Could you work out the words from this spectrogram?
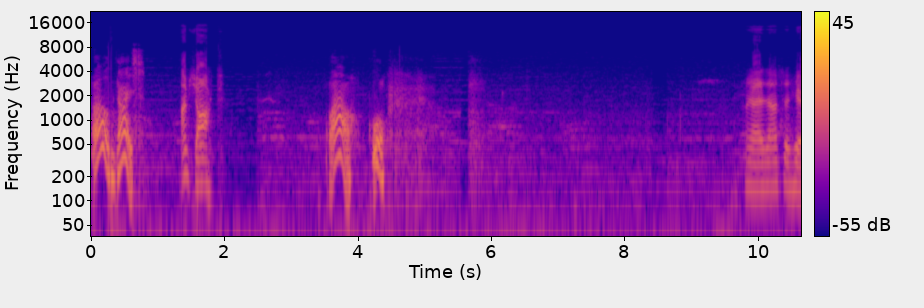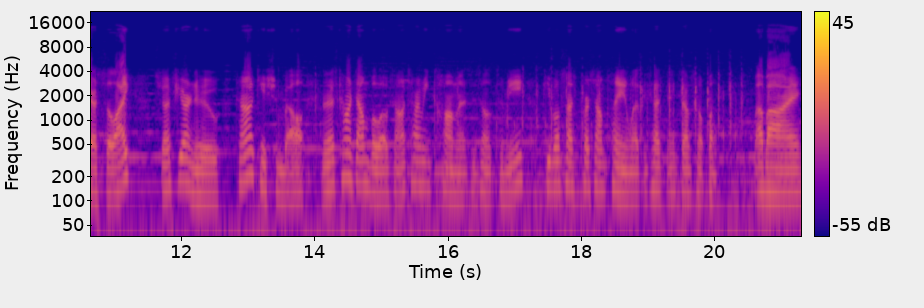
Oh, nice. I'm shocked. Wow, cool. Alright guys, that's it here. So like, subscribe if you're new, turn on the notification bell, and then just comment down below, because I'll try to comments. It's all to me, people slash person I'm playing with, these guys think so. Bye bye.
